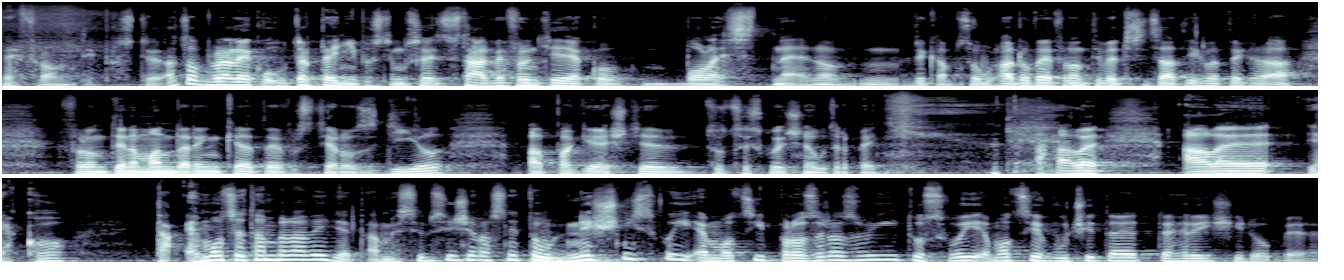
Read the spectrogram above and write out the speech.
Ty fronty prostě. A to bylo jako utrpení, prostě museli stát ve frontě jako bolestné. No, říkám, jsou hladové fronty ve 30. letech a fronty na mandarinky a to je prostě rozdíl. A pak je ještě to, co je skutečné utrpení. ale, ale jako ta emoce tam byla vidět a myslím si, že vlastně tou hmm. dnešní svojí emocí prozrazují tu svoji emoci vůči té tehdejší době.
